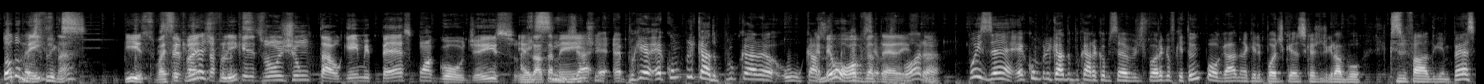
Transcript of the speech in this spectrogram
todo mês, Netflix. né? Isso, vai Você ser que nem tá falando Netflix. que eles vão juntar o Game Pass com a Gold, é isso? Aí- Exatamente. sim, já- é, é porque é complicado pro cara, o caso É meio óbvio até de isso, fora. né? Pois é, é complicado pro cara que observa de fora, que eu fiquei tão empolgado naquele podcast que a gente gravou, que vocês me falaram do Game Pass,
